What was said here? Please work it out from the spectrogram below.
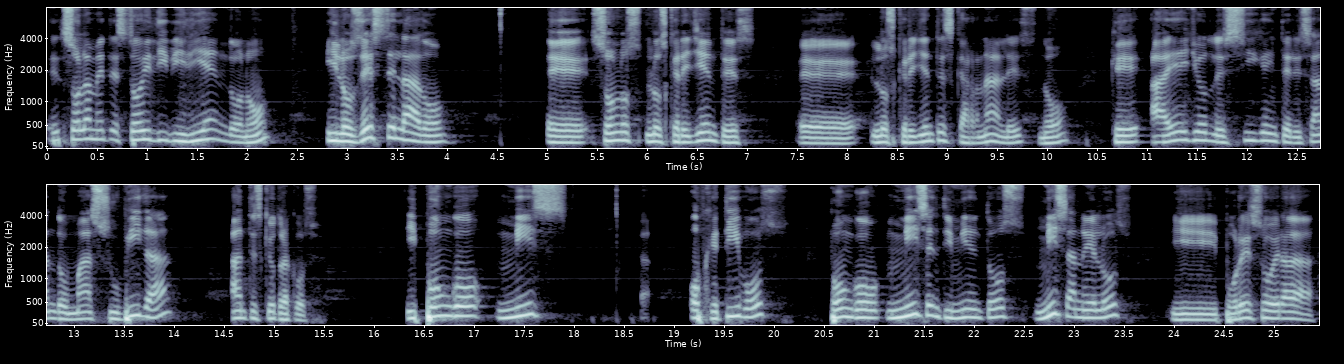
eh, solamente estoy dividiendo, ¿no? Y los de este lado eh, son los, los creyentes, eh, los creyentes carnales, ¿no? Que a ellos les sigue interesando más su vida antes que otra cosa. Y pongo mis objetivos, pongo mis sentimientos, mis anhelos, y por eso era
